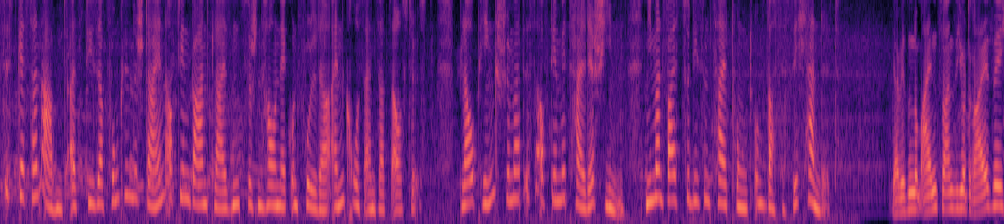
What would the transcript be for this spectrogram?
Es ist gestern Abend, als dieser funkelnde Stein auf den Bahngleisen zwischen Hauneck und Fulda einen Großeinsatz auslöst. Blau-pink schimmert es auf dem Metall der Schienen. Niemand weiß zu diesem Zeitpunkt, um was es sich handelt. Ja, wir sind um 21.30 Uhr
